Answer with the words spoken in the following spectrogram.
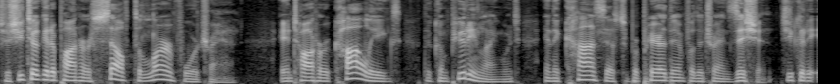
So she took it upon herself to learn Fortran and taught her colleagues the computing language and the concepts to prepare them for the transition. She could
